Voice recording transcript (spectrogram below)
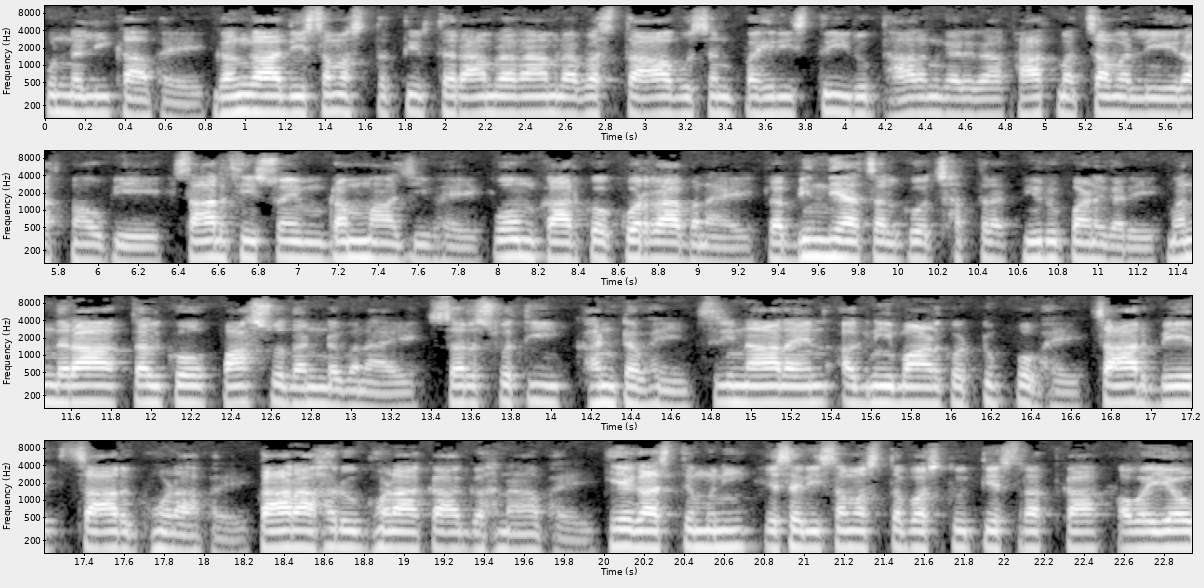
कुण्डलिका भए। गंगा आदि समस्त तीर्थ राम्रा राम्रा वस्त्र आभूषण पहिरी स्त्री रूप धारण गरेर हातमा चमर रथमा उभिए। सारथी स्वयं ब्रह्माजी भए। ओमकारको कोर्रा बनाए र विन्ध्याचलको छत्र निरूपण गरे। मन्दरा तलको पार्श्वदण्ड बनाए। सरस्वती घण्ट भए श्री नारायण अग्निबाणको टुप्पो भए चार वेद चार घोडा भए ताराहरू घोडाका गहना भए हे गास्त्य मुनि यसरी समस्त वस्तु त्यस रथका अवयव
